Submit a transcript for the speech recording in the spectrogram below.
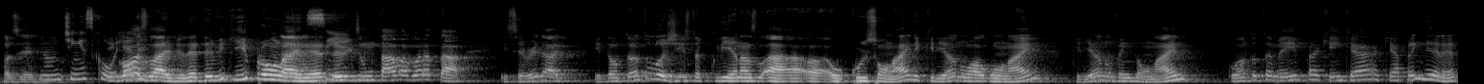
fazer. Não tinha escolha. Igual né? as lives, né? Teve que ir para online, né? Teve que não tava, agora tá. Isso é verdade. Então, tanto o lojista criando as- a- a- o curso online, criando algo online, criando venda online, quanto também para quem quer, quer aprender, né?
